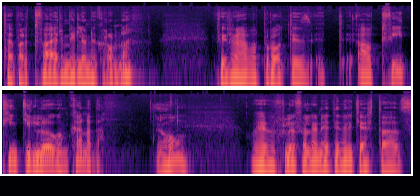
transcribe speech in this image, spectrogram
það er bara 2 miljónir króna fyrir að hafa brotið á tvítingi lögum Kanada Já, og hefur flugfælega neitin verið gert að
